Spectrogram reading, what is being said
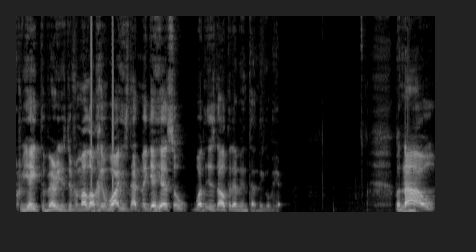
create the various different malachim. Why is that negeya? So what is the Alter Rebbe intending over here? But now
